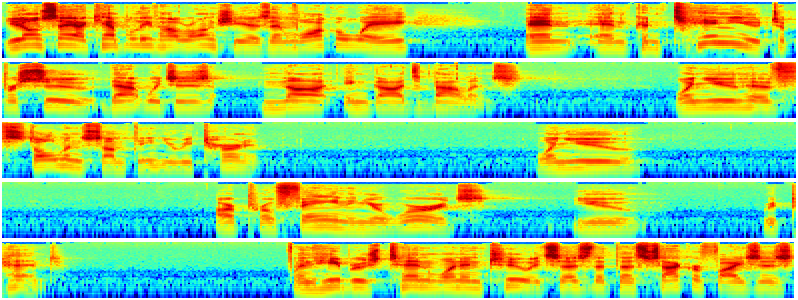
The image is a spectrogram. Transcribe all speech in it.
You don't say, I can't believe how wrong she is, and walk away and, and continue to pursue that which is not in God's balance. When you have stolen something, you return it. When you are profane in your words, you repent. In Hebrews 10 1 and 2, it says that the sacrifices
